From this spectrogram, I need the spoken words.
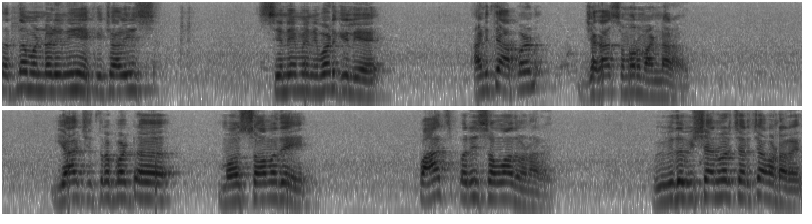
तज्ज्ञ मंडळींनी एकेचाळीस सिनेमे निवड केली आहे आणि ते आपण जगासमोर मांडणार आहोत. या चित्रपट महोत्सवामध्ये पाच परिसंवाद होणार आहेत. विविध विषयांवर चर्चा होणार आहेत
